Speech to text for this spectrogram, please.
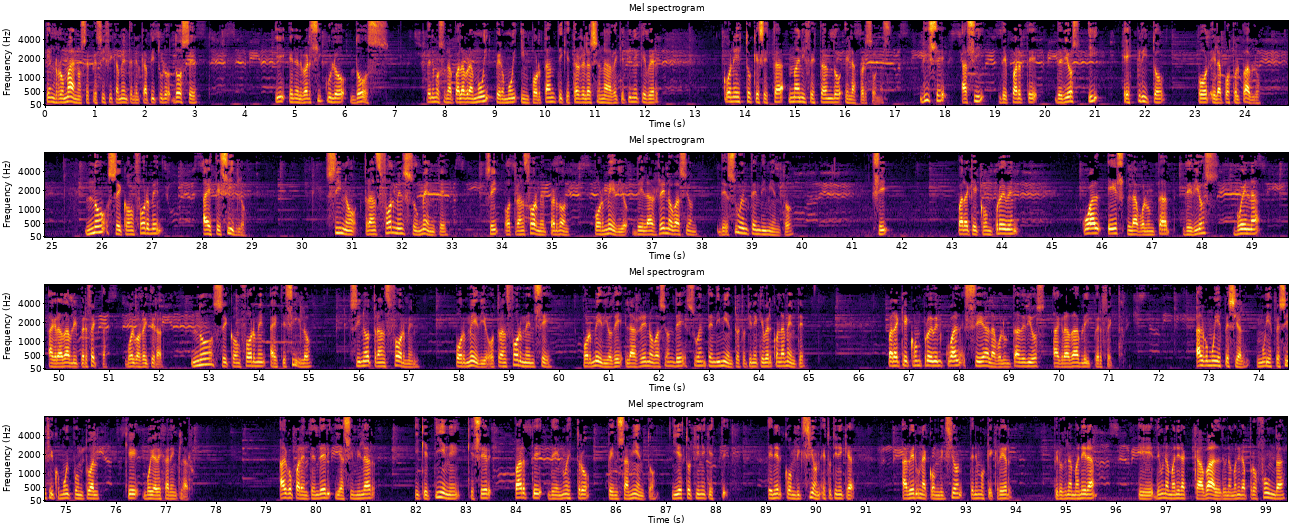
en Romanos específicamente en el capítulo 12 y en el versículo 2, tenemos una palabra muy, pero muy importante y que está relacionada y que tiene que ver con esto que se está manifestando en las personas. Dice así de parte de Dios y escrito por el apóstol Pablo. No se conformen a este siglo, sino transformen su mente, ¿sí? o transformen, perdón, por medio de la renovación de su entendimiento, ¿sí? para que comprueben cuál es la voluntad de Dios, buena, agradable y perfecta. Vuelvo a reiterar, no se conformen a este siglo, sino transformen por medio o transfórmense por medio de la renovación de su entendimiento, esto tiene que ver con la mente, para que comprueben cuál sea la voluntad de Dios agradable y perfecta. Algo muy especial, muy específico, muy puntual que voy a dejar en claro. Algo para entender y asimilar y que tiene que ser parte de nuestro pensamiento. Y esto tiene que tener convicción, esto tiene que haber una convicción, tenemos que creer, pero de una manera, eh, de una manera cabal, de una manera profunda,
